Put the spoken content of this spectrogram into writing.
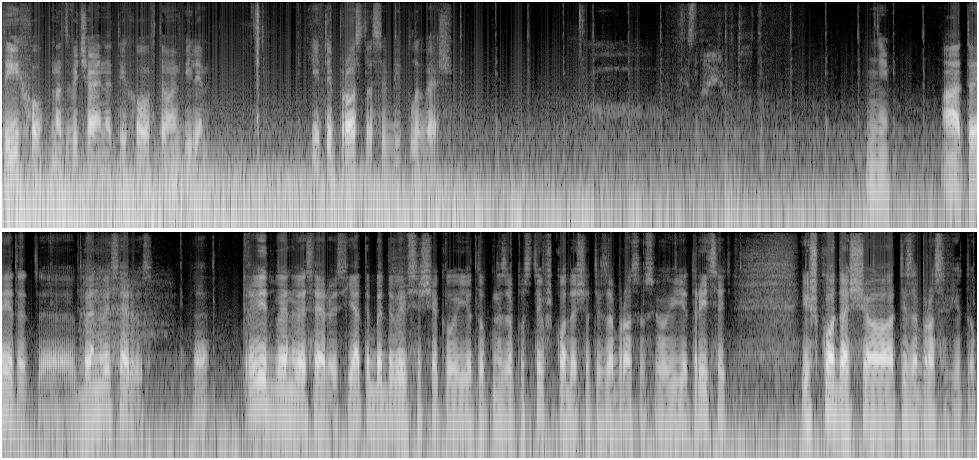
тихо, надзвичайно тихо в автомобілі. І ти просто собі пливеш. Ти знаєш, хто там? Ні. А, то этот, е, BMW сервіс. Да? Привіт, BMW сервіс. Я тебе дивився ще, коли YouTube не запустив. Шкода, що ти забросив свою Е30. І шкода, що ти забросив YouTube.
